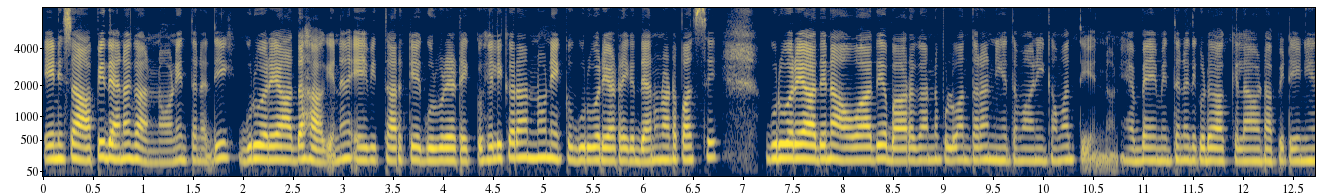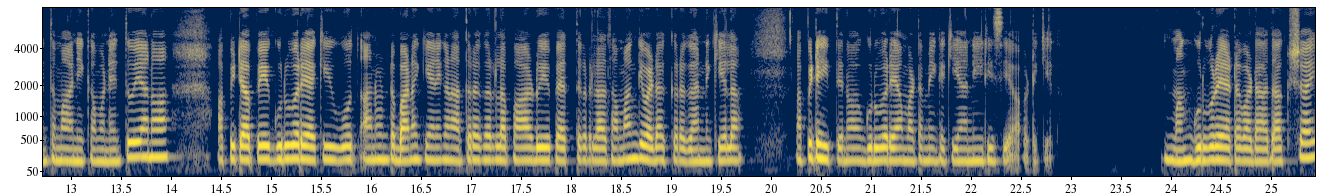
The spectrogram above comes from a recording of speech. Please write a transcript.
ඒ නිසා අපි දැනගන්න ඕනේ එතනදී ගුරුවරයා අදහාගෙන ඒ විතර්කයේ ගුරුවරයාට එක්ක හෙලි කරන්න ඕනේ. එක්ක ගුරුවරයාට ඒක දැනුණාට පස්සේ ගුරුවරයා දෙන අවවාදය බාර ගන්න පුළුවන් තරම් නිහතමානීකමක් තියෙන්න ඕනේ. හැබැයි මෙතනදී ගොඩාක් වෙලාවට අපිට ඒ නිහතමානීකම නැතුව යනවා. අපිට අපේ ගුරුවරයා කිව්වොත් අනුන්ට බණ කියන එක නතර කරලා පාඩුවේ පැත්තකටලා තමන්ගේ වැඩක් කරගන්න කියලා අපිට හිතෙනවා ගුරුවරයා මට මේක කියන්නේ ඉරිසියාවට කියලා. මං ගුරුවරයාට වඩා දක්ෂයි.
